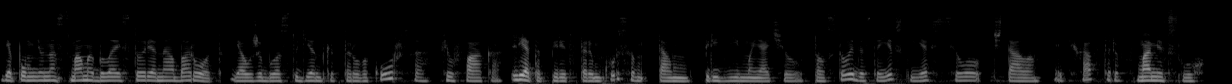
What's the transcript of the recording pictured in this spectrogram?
Я помню, у нас с мамой была история наоборот. Я уже была студенткой второго курса филфака. Лето перед вторым курсом, там впереди маячил Толстой, Достоевский, я все читала этих авторов маме вслух.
